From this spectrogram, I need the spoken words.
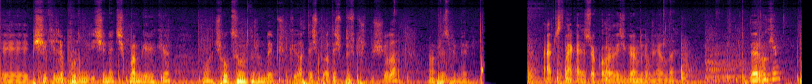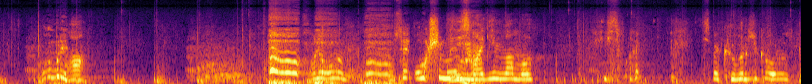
Ee, bir şekilde burnun içine çıkmam gerekiyor. Ama çok zor durumdayım çünkü ateş ateş püskürt düşüyorlar. Ne yapacağız bilmiyorum. Ne yapacağız arkadaşlar çok kolay hiç görmedim bile yolda. Ver kim? Oğlum bu ne? Ha, O ne oğlum O sen o kim ben oğlum İsmail değil mi lan bu? İsmail İsmail kıvırcık orospu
